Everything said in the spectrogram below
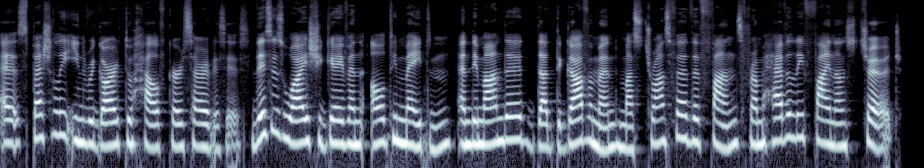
especially in regard to healthcare services. This is why she gave an ultimatum and demanded that the government must try transfer the funds from heavily financed church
